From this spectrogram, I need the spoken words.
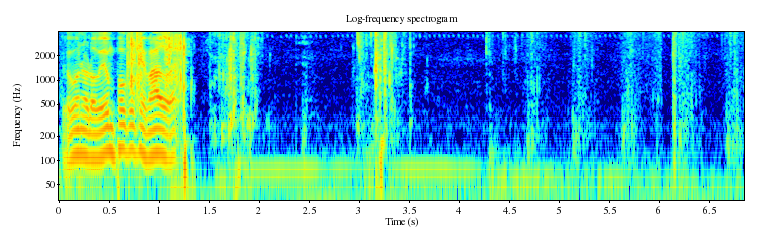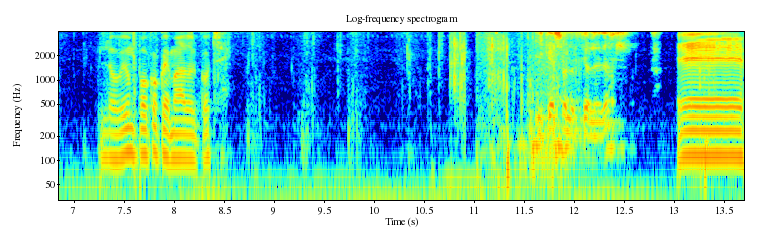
Pero bueno, lo veo un poco quemado, ¿eh? Lo veo un poco quemado el coche. ¿Y qué solución le das? Eh,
